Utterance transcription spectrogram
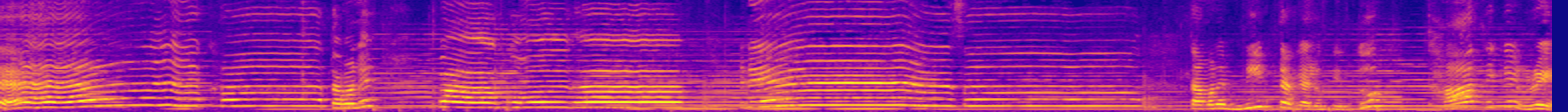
দেখা, তার মানে তার মানে মিটটা গেল কিন্তু ধা থেকে রে।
